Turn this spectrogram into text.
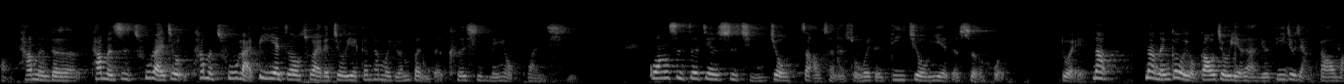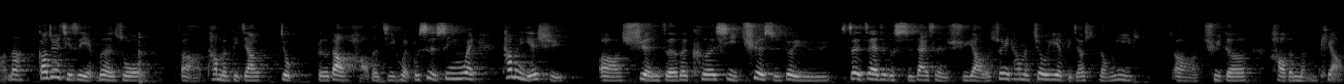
哦，他们的他们是出来就他们出来毕业之后出来的就业跟他们原本的科系没有关系。光是这件事情就造成了所谓的低就业的社会，对，那那能够有高就业的，有低就讲高嘛，那高就业其实也不能说，呃，他们比较就得到好的机会，不是，是因为他们也许呃选择的科系确实对于在在这个时代是很需要的，所以他们就业比较容易呃取得好的门票。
